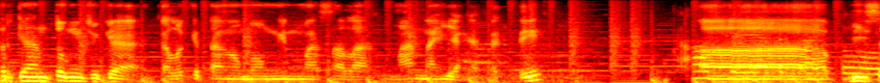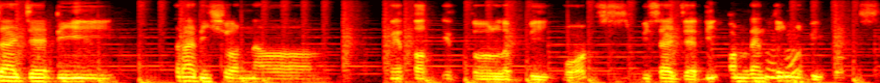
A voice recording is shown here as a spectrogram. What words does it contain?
Tergantung juga kalau kita ngomongin masalah mana yang efektif Oke, eh, tergantung. bisa jadi tradisional method itu lebih works bisa jadi online tuh Mhm. lebih works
